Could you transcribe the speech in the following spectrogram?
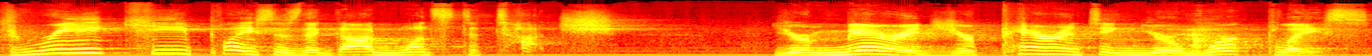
three key places that God wants to touch your marriage, your parenting, your workplace.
